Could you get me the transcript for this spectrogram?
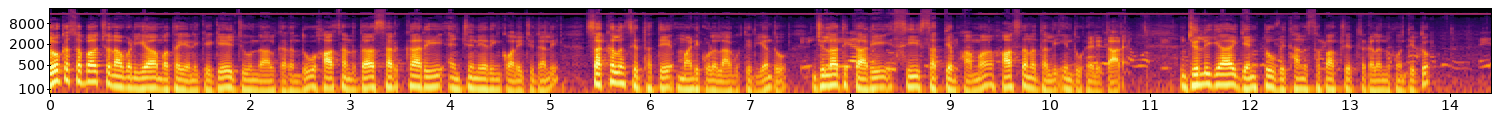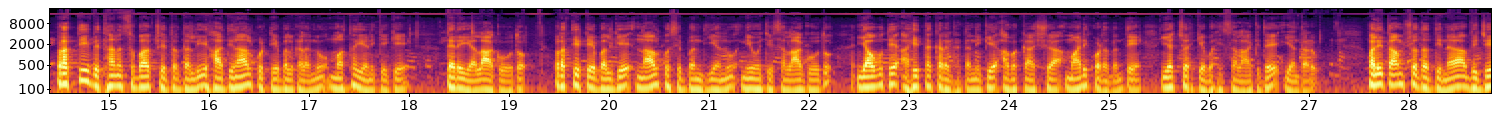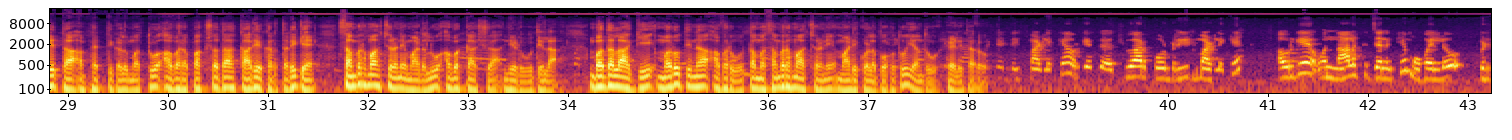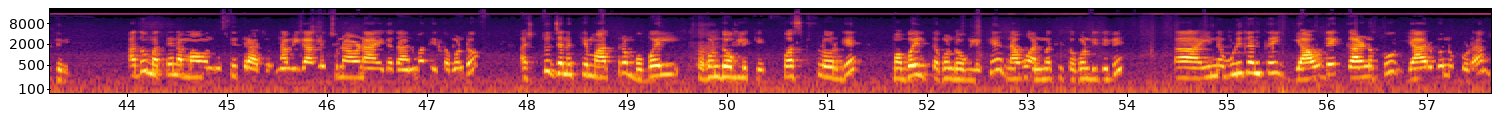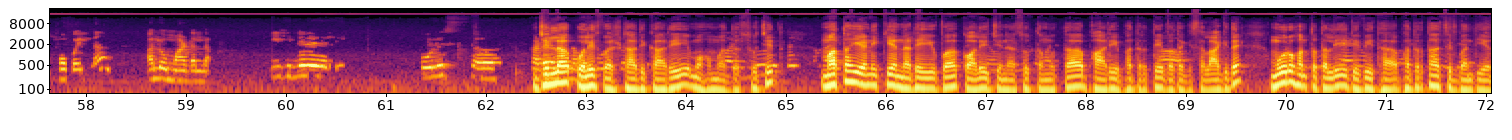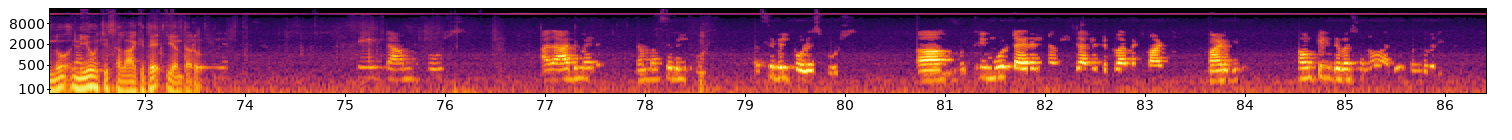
ಲೋಕಸಭಾ ಚುನಾವಣೆಯ ಮತ ಎಣಿಕೆಗೆ ಜೂನ್ ನಾಲ್ಕರಂದು ಹಾಸನದ ಸರ್ಕಾರಿ ಎಂಜಿನಿಯರಿಂಗ್ ಕಾಲೇಜಿನಲ್ಲಿ ಸಕಲ ಸಿದ್ಧತೆ ಮಾಡಿಕೊಳ್ಳಲಾಗುತ್ತಿದೆ ಎಂದು ಜಿಲ್ಲಾಧಿಕಾರಿ ಸಿ ಸತ್ಯಭಾಮ ಹಾಸನದಲ್ಲಿ ಇಂದು ಹೇಳಿದ್ದಾರೆ. ಜಿಲ್ಲೆಯ ಎಂಟು ವಿಧಾನಸಭಾ ಕ್ಷೇತ್ರಗಳನ್ನು ಹೊಂದಿದ್ದು, ಪ್ರತಿ ವಿಧಾನಸಭಾ ಕ್ಷೇತ್ರದಲ್ಲಿ ಹದಿನಾಲ್ಕು ಟೇಬಲ್ಗಳನ್ನು ಮತ ಎಣಿಕೆಗೆ ತೆರೆಯಲಾಗುವುದು. ಪ್ರತಿ ಟೇಬಲ್ಗೆ ನಾಲ್ಕು ಸಿಬ್ಬಂದಿಯನ್ನು ನಿಯೋಜಿಸಲಾಗುವುದು. ಯಾವುದೇ ಅಹಿತಕರ ಘಟನೆಗೆ ಅವಕಾಶ ಮಾಡಿಕೊಡದಂತೆ ಎಚ್ಚರಿಕೆ ವಹಿಸಲಾಗಿದೆ, ಎಂದರು. ಫಲಿತಾಂಶದ ದಿನ ವಿಜೇತ ಅಭ್ಯರ್ಥಿಗಳು ಮತ್ತು ಅವರ ಪಕ್ಷದ ಕಾರ್ಯಕರ್ತರಿಗೆ ಸಂಭ್ರಮಾಚರಣೆ ಮಾಡಲು ಅವಕಾಶ ನೀಡುವುದಿಲ್ಲ. ಬದಲಾಗಿ ಮರುದಿನ ಅವರು ತಮ್ಮ ಸಂಭ್ರಮಾಚರಣೆ ಮಾಡಿಕೊಳ್ಳಬಹುದು ಎಂದು ಹೇಳಿದರು. ಅವ್ರಿಗೆ ಕ್ಯೂ ಆರ್ ಕೋಡ್ ರೀಡ್ ಅವ್ರಿಗೆ ಒಂದ್ ನಾಲ್ಕು ಜನಕ್ಕೆ ಮೊಬೈಲು ಬಿಡ್ತೀವಿ. ಅದು ಮತ್ತೆ ನಮ್ಮ ಒಂದು ಸ್ಥಿತರಾಜು ನಾವು ಈಗಾಗಲೇ ಚುನಾವಣಾ ಆಯೋಗದ ಅನುಮತಿ ತಗೊಂಡು ಅಷ್ಟು ಜನಕ್ಕೆ ಮಾತ್ರ ಮೊಬೈಲ್ ತಗೊಂಡೋಗ್ಲಿಕ್ಕೆ ಫಸ್ಟ್ ಫ್ಲೋರ್ಗೆ ಮೊಬೈಲ್ ತಗೊಂಡೋಗ್ಲಿಕ್ಕೆ ನಾವು ಅನುಮತಿ ತಗೊಂಡಿದ್ದೀವಿ. ಆ, ಇನ್ನು ಉಳಿದಂತೆ ಯಾವುದೇ ಕಾರಣಕ್ಕೂ ಯಾರಿಗೂ ಕೂಡ ಮೊಬೈಲ್ನ ಅಲೋ ಮಾಡಲ್ಲ. ಈ ಹಿನ್ನೆಲೆಯಲ್ಲಿ ಪೊಲೀಸ್ ಜಿಲ್ಲಾ ಪೊಲೀಸ್ ವರಿಷ್ಠಾಧಿಕಾರಿ ಮೊಹಮ್ಮದ್ ಸುಜಿತ್ ಮತ ಎಣಿಕೆ ನಡೆಯುವ ಕಾಲೇಜಿನ ಸುತ್ತಮುತ್ತ ಭಾರಿ ಭದ್ರತೆ ಒದಗಿಸಲಾಗಿದೆ. ಮೂರು ಹಂತದಲ್ಲಿ ವಿವಿಧ ಭದ್ರತಾ ಸಿಬ್ಬಂದಿಯನ್ನು ನಿಯೋಜಿಸಲಾಗಿದೆ ಎಂದರು. ಅದಾದ ಮೇಲೆ ಫೋರ್ಸ್ ಅದಾದ್ಮೇಲೆ ನಮ್ಮ civil force civil police force ಮೂರು ಟೈರಲ್ಲಿ ನಾವು ಈಗಾಗಲೇ ಡಿಪ್ಲಾಯ್ಮೆಂಟ್ ಮಾಡಿ, ಮಾಡಿದ್ವಿ. ಕೌಂಟಿಂಗ್ ದಿವಸನೂ ಅದು ಮುಂದುವರಿತು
